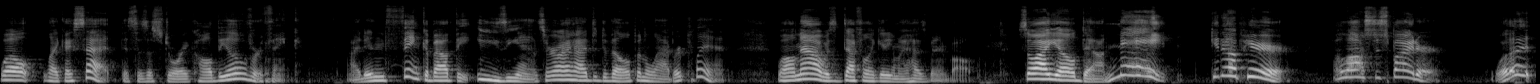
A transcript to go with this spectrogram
Well, like I said, this is a story called The Overthink. I didn't think about the easy answer. I had to develop an elaborate plan. Well, now I was definitely getting my husband involved. So I yelled down, Nate, get up here. I lost a spider. What?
